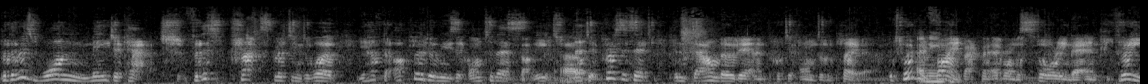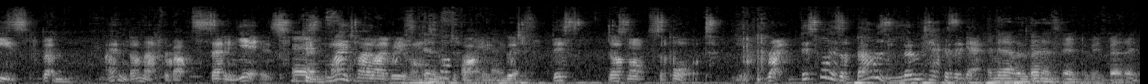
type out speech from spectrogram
but there is one major catch. For this track splitting to work, you have to upload your music onto their site, Oh. let it process it, then download it and put it onto the player. Which would have I been mean- fine back when everyone was storing their MP3s, but I haven't done that for about seven years. Because my entire library is on still Spotify, which this does not support. Right, this one is about as low tech as it gets. I mean, I was gonna say, to be fair, it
